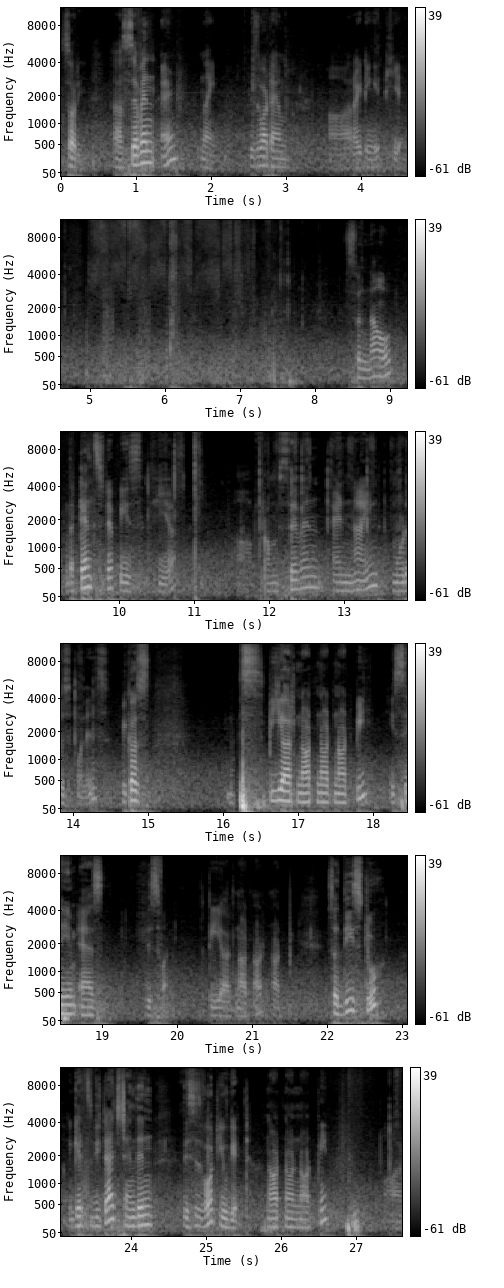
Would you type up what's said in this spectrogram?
sorry uh, 7 and 9 this is what I am uh, writing it here. So now the 10th step is here uh, from 7 and 9 modus ponens because this PR not not not P is same as this one PR not not not P. So these two gets detached and then this is what you get not not not P or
